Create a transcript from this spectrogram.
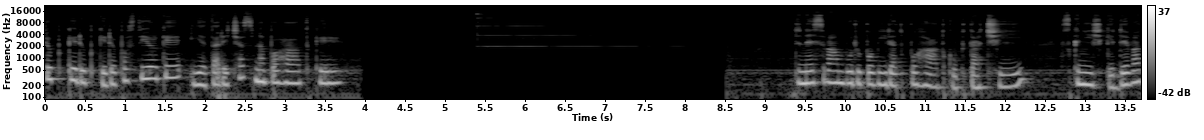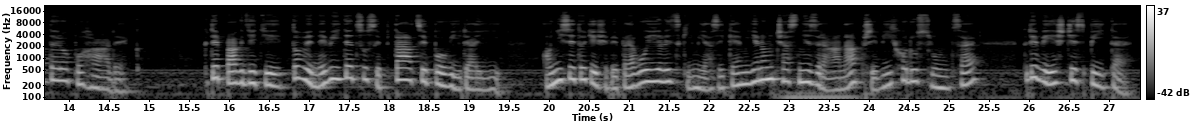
šupky dubky do postýlky, je tady čas na pohádky. Dnes vám budu povídat pohádku ptačí z knížky Devatero pohádek. Kde pak, děti, to vy nevíte, co si ptáci povídají. Oni si totiž vypravují lidským jazykem jenom časně z rána při východu slunce, kdy vy ještě spíte.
